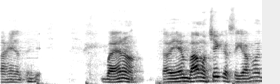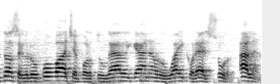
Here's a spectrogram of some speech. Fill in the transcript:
Imagínate. Bueno, Está bien, vamos chicos, sigamos entonces. Grupo H, Portugal, Ghana, Uruguay, Corea del Sur. Alan.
